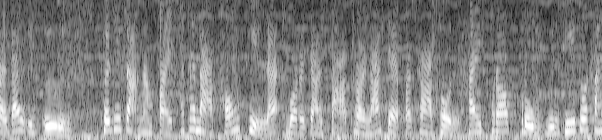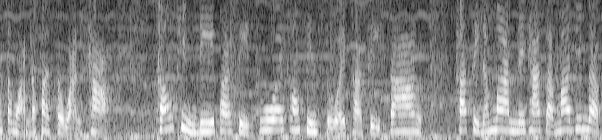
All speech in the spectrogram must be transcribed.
รายได้อื่น ๆ เพื่อที่จะนำไปพัฒนาท้องถิ่น และบริการสาธารณะแก่ประชาชนให้ครอบคลุมพื้นที่ทั่วทั้งจังหวัดนครสวรรค์ค่ะ ท้องถิ่นดีภาษีช่วย ท้องถิ่นสวยภาษีสร้าง ภาษีน้ำมันนะคะสามารถยื่นแบบ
